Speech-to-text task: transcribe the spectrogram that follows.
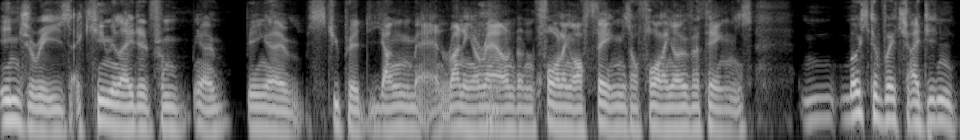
injuries accumulated from, you know, being a stupid young man running around and falling off things or falling over things, most of which I didn't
